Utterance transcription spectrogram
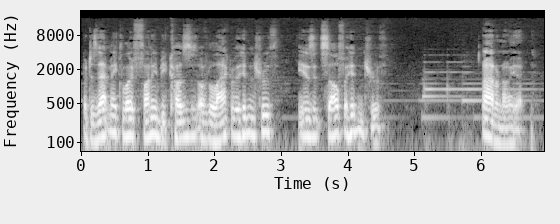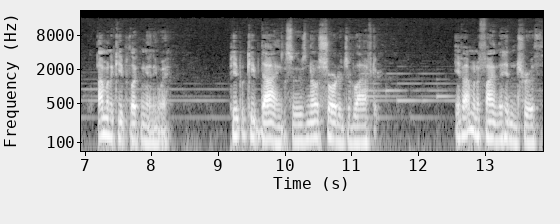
But does that make life funny because of the lack of the hidden truth? Is itself a hidden truth? I don't know yet. I'm going to keep looking anyway. People keep dying, so there's no shortage of laughter. If I'm going to find the hidden truth,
